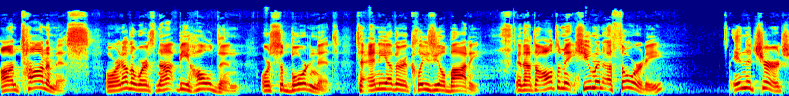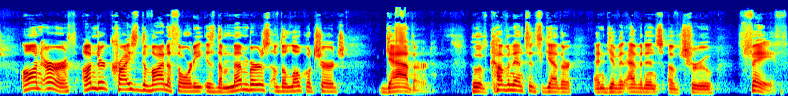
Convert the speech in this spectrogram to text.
autonomous, or in other words, not beholden or subordinate to any other ecclesial body. And that the ultimate human authority in the church on earth under Christ's divine authority is the members of the local church gathered who have covenanted together and given evidence of true faith.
